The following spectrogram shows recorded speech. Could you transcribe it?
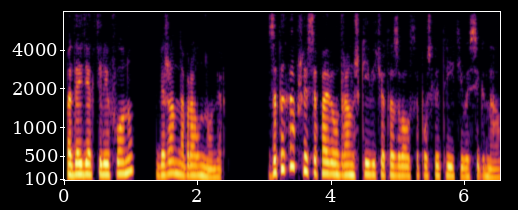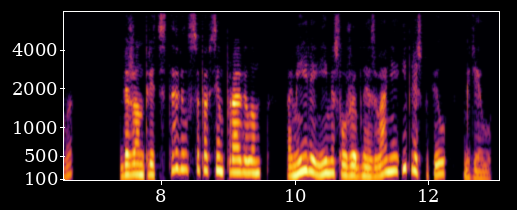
Подойдя к телефону, Бежан набрал номер. Запыхавшийся Павел Драншкевич отозвался после третьего сигнала. Бежан представился по всем правилам, фамилия, имя, служебное звание и приступил к делу. —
